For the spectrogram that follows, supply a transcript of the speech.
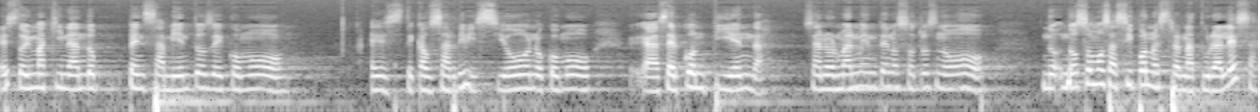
estoy maquinando pensamientos de cómo este, causar división o cómo hacer contienda. O sea, normalmente nosotros no, no, no somos así por nuestra naturaleza.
